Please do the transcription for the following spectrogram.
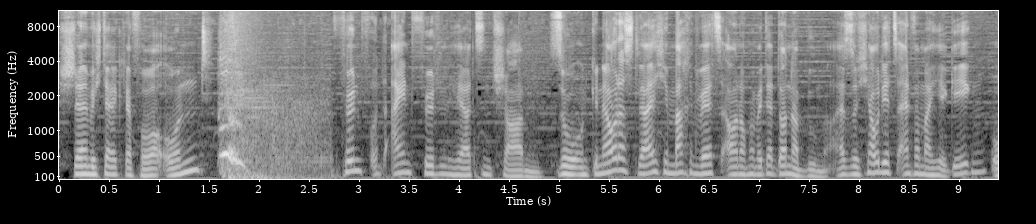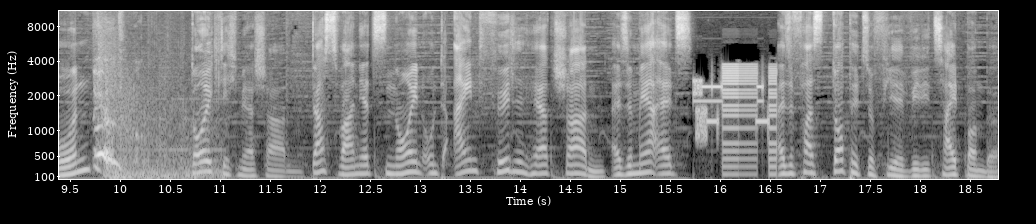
Stellen mich direkt davor und... 5 und ein Viertel Herzen Schaden. So, und genau das gleiche machen wir jetzt auch nochmal mit der Donnerblume. Also ich hau die jetzt einfach mal hier gegen und deutlich mehr Schaden. Das waren jetzt 9 und ein Viertel Herz Schaden. Also mehr als... Also fast doppelt so viel wie die Zeitbombe.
